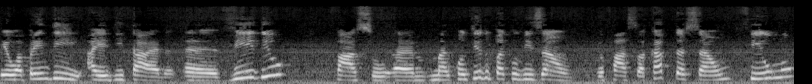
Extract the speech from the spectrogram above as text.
eu aprendi a editar uh, vídeo, faço uh, conteúdo para televisão, eu faço a captação, filmo,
